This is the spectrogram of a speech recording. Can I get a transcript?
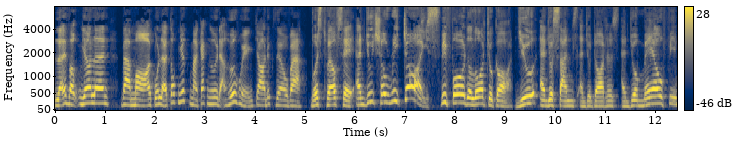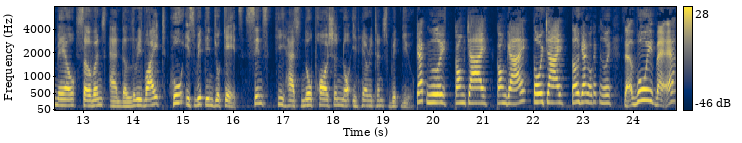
lễ vật dơ lên và mọi của lễ tốt nhất mà các ngươi đã hứa nguyện cho Đức giê va Verse 12 say, And you shall rejoice before the Lord your God, you and your sons and your daughters, and your male, female servants, and the Levite who is within your gates, since he has no portion nor inheritance with you. các ngươi con trai con gái tôi trai tớ gái của các ngươi sẽ vui vẻ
